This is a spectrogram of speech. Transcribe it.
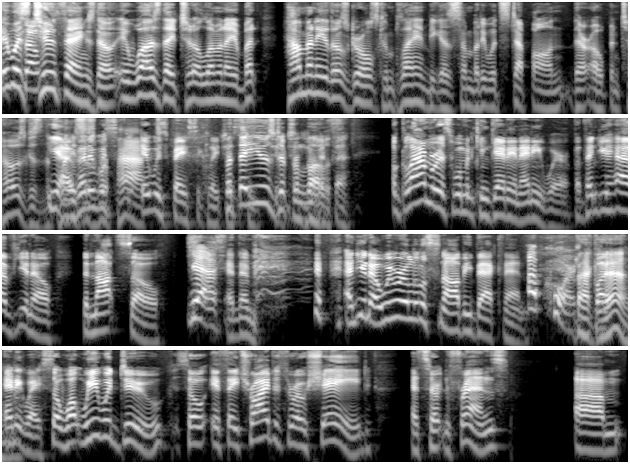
It was So- two things, though. It was they to eliminate, but how many of those girls complained because somebody would step on their open toes because the yeah, places but it was were packed? it was basically. Just But they to- used to- it for both. the- a glamorous woman can get in anywhere, but then you have you know the not so, yes, and then and you know we were a little snobby back then. of course. back But then. anyway, so what we would do, so if they tried to throw shade at certain friends, um,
